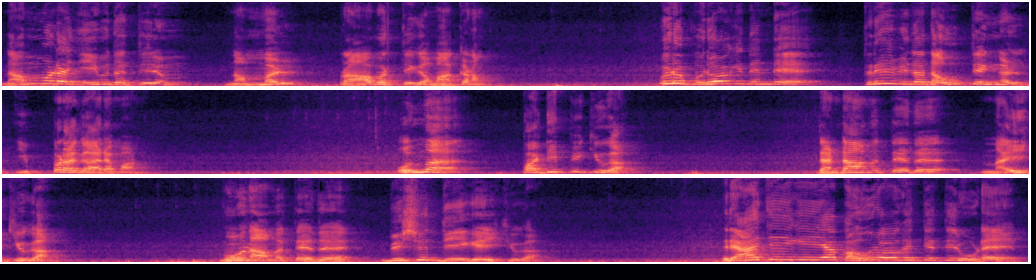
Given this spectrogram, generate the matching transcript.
നമ്മുടെ ജീവിതത്തിലും നമ്മൾ പ്രാവർത്തികമാക്കണം. ഒരു പുരോഹിതന്റെ ത്രിവിധ ദൗത്യങ്ങൾ ഇപ്രകാരമാണ്. ഒന്ന് പഠിപ്പിക്കുക. രണ്ടാമത്തേത് നയിക്കുക. മൂന്നാമത്തേത് വിശുദ്ധീകരിക്കുക. രാജകീയ പൗരോഹിത്യത്തിലൂടെ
